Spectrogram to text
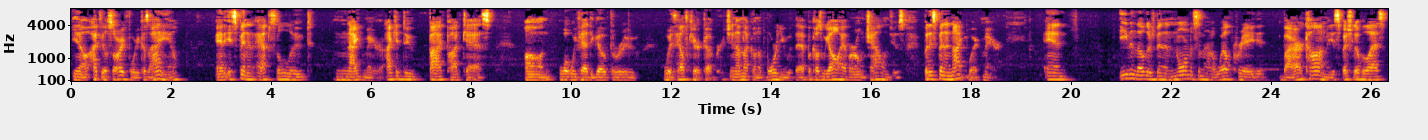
you know, I feel sorry for you because I am. And it's been an absolute nightmare. I could do five podcasts on what we've had to go through with healthcare coverage. And I'm not going to bore you with that because we all have our own challenges, but it's been a nightmare. And even though there's been an enormous amount of wealth created by our economy, especially over the last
